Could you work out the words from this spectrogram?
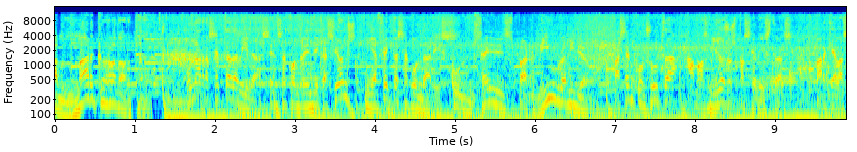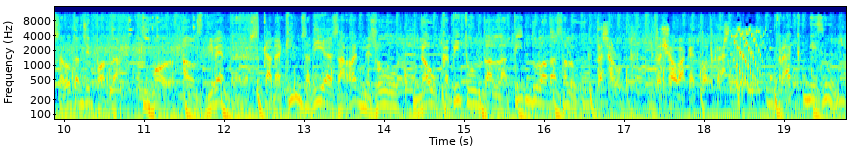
amb Marc Redorta. Una recepta de vida, sense contraindicacions ni efectes secundaris. Consells per viure millor. Passem consulta amb els millors especialistes, perquè la salut ens importa, i molt. Els divendres, cada 15 dies a RAC més 1, nou capítol de La Píndola de Salut. De salut. D'això va aquest podcast. RAC més 1,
